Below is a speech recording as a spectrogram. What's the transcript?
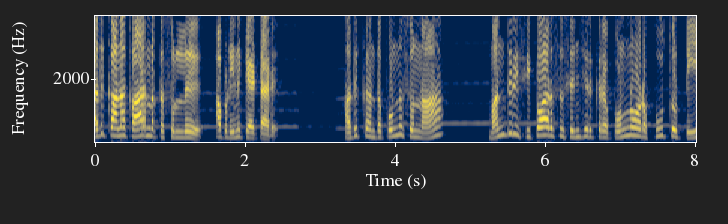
அதுக்கான காரணத்தை சொல்லு அப்படின்னு கேட்டாரு. அதுக்கு அந்த பொண்ணு சொன்னா மந்திரி சிபாரிசு செஞ்சிருக்கிற பொண்ணோட பூத்தொட்டி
